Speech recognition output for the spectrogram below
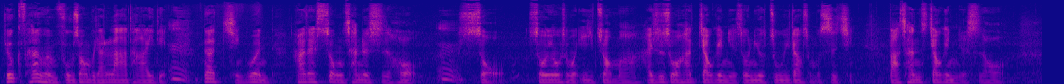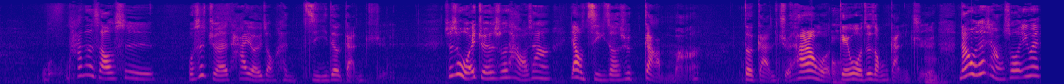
就他很服装比较邋遢一点？嗯那请问他在送餐的时候，嗯，手手有什么异状吗？还是说他交给你的时候，你有注意到什么事情？把餐交给你的时候，我他那时候是，我是觉得他有一种很急的感觉，就是我会觉得说他好像要急着去干嘛的感觉，他让我、哦给我这种感觉。嗯然后我在想说，因为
